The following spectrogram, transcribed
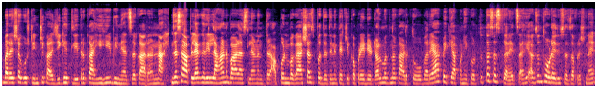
बऱ्याचशा गोष्टींची काळजी घेतली तर काहीही भिण्याचं कारण नाही. जसं आपल्या घरी लहान बाळ असल्यानंतर आपण बघा अशाच पद्धतीने त्याचे कपडे डेटॉलमधनं काढतो बऱ्यापैकी आपण हे करतो तसंच करायचं आहे. अजून थोड्या दिवसाचा प्रश्न आहे.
